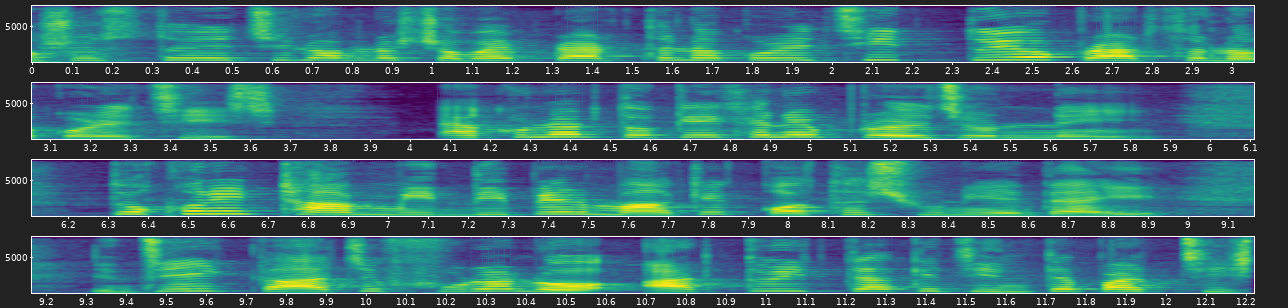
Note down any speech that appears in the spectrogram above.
অসুস্থ হয়েছিল, আমরা সবাই প্রার্থনা করেছি, তুইও প্রার্থনা করেছিস। এখন আর তোকে এখানে প্রয়োজন নেই। তখনই ঠাম্মি দীপের মাকে কথা শুনিয়ে দেয়, যেই কাজ ফুরালো, আর তুই তাকে চিনতে পারছিস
